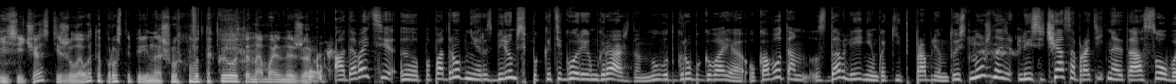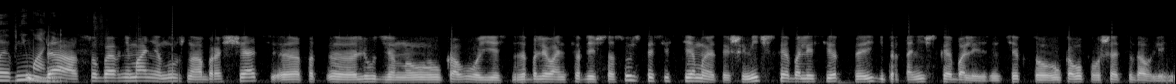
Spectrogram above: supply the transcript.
и сейчас тяжеловато просто переношу вот такую вот аномальную жару. А давайте э, поподробнее разберемся по категориям граждан. Ну вот, грубо говоря, у кого там с давлением какие-то проблемы. То есть нужно ли сейчас обратить на это особое внимание? Да, особое внимание нужно обращать э, э, людям, у кого есть заболевание сердечно-сосудистой системы, это ишемическая болезнь сердца и гипертоническая болезнь, те, кто, у кого повышается давление.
